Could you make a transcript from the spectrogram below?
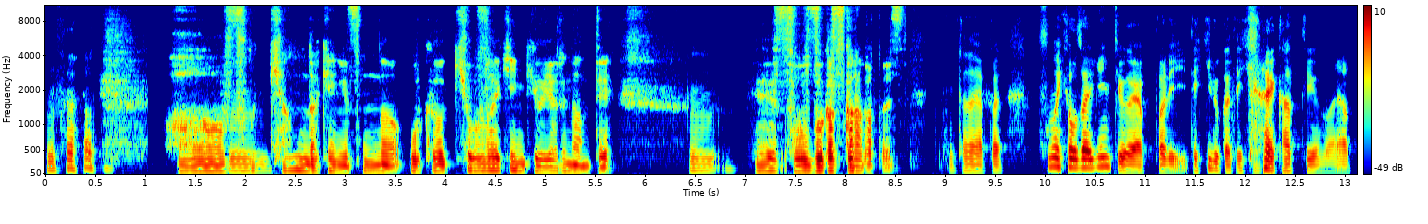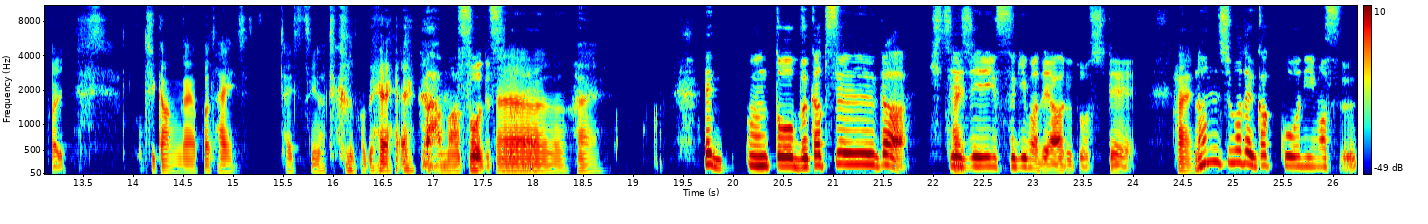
はあ、うキャンだけにそんな、僕は教材研究やるなんて、うんえー想像がつかなかったです。ただやっぱり、その教材研究がやっぱりできるかできないかっていうのはやっぱり、時間がやっぱ大切、大切になってくるので。あまあそうですうよね。ん、はい。え、うんと、部活が7時過ぎまであるとして、はい。何時まで学校にいます？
